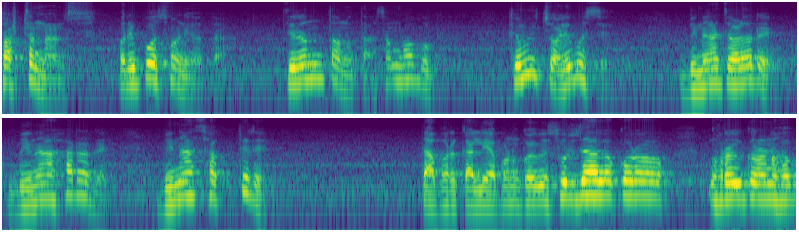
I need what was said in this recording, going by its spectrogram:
ସଷ୍ଟନାନ୍ସ ପରିପୋଷଣୀୟତା ଚିରନ୍ତନତା ସମ୍ଭବ କି? କେମିତି ଚଳିବ ସେ? ବିନା ଜଳରେ ବିନା ଆହାରରେ ବିନା ଶକ୍ତିରେ? ତାପରେ କାଲି ଆପଣ କହିବେ ସୂର୍ଯ୍ୟାଲୋକର ଘରୋଇକରଣ ହେବ।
